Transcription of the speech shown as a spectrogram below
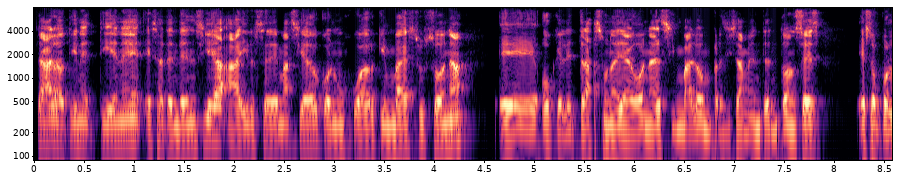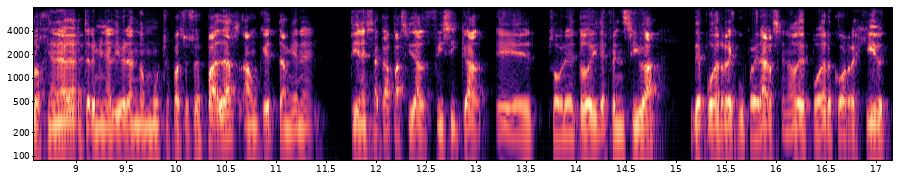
Claro, tiene, tiene esa tendencia a irse demasiado con un jugador que invade su zona eh, o que le traza una diagonal sin balón precisamente. Entonces, eso por lo general termina liberando mucho espacio a sus espaldas, aunque también tiene esa capacidad física, eh, sobre todo y defensiva, de poder recuperarse, ¿no? De poder corregir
